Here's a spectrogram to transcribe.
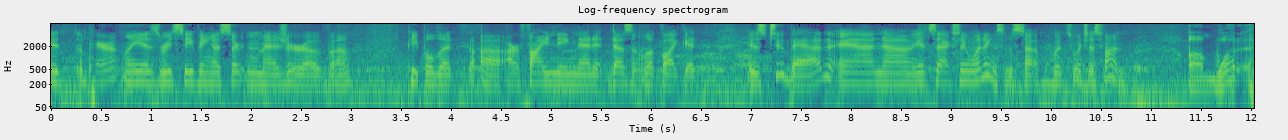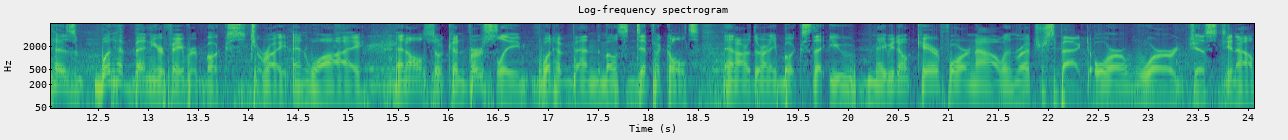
it apparently is receiving a certain measure of. Uh, people that uh, are finding that it doesn't look like it is too bad, and uh, it's actually winning some stuff, which, which is fun. Um, what has what have been your favorite books to write, and why? And also, conversely, what have been the most difficult? And are there any books that you maybe don't care for now in retrospect, or were just you know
